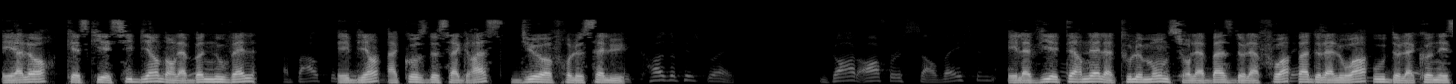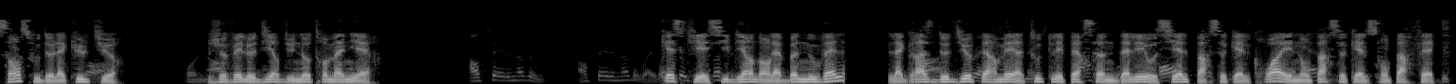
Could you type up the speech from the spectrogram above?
Et alors, qu'est-ce qui est si bien dans la bonne nouvelle? Eh bien, à cause de sa grâce, Dieu offre le salut. Et la vie éternelle à tout le monde sur la base de la foi, pas de la loi, ou de la connaissance ou de la culture. Je vais le dire d'une autre manière. Qu'est-ce qui est si bien dans la bonne nouvelle? La grâce de Dieu permet à toutes les personnes d'aller au ciel parce qu'elles croient et non parce qu'elles sont parfaites.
